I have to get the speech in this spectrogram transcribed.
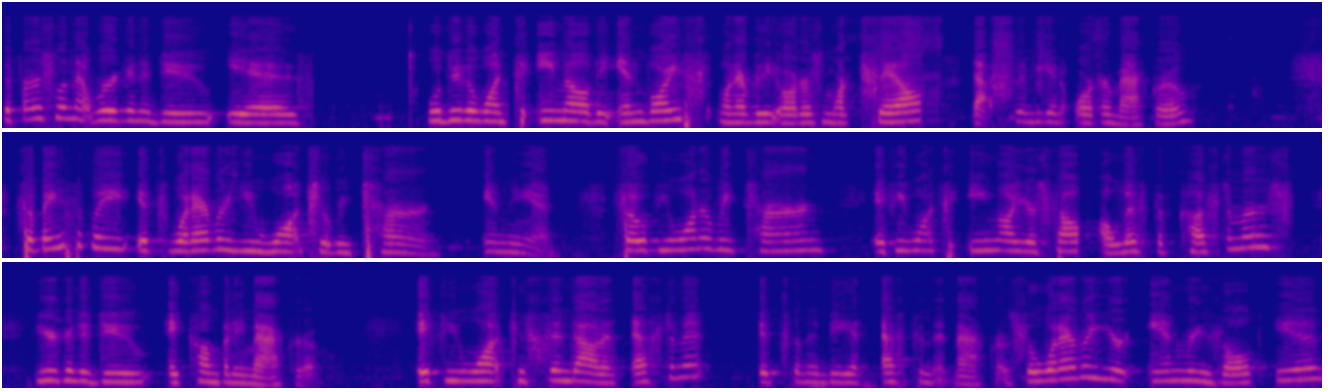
The first one that we're going to do is we'll do the one to email the invoice whenever the order is marked sale. That's going to be an order macro. So basically, it's whatever you want to return in the end. So if you want to return, if you want to email yourself a list of customers, you're going to do a company macro. If you want to send out an estimate, it's going to be an estimate macro. So whatever your end result is,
